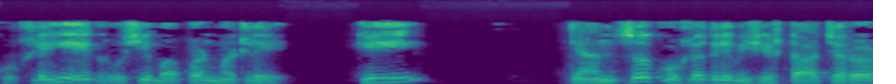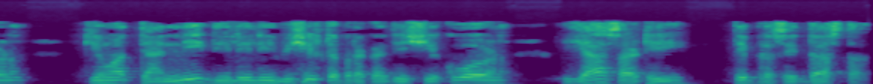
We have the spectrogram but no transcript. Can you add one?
कुठलेही एक ऋषी आपण म्हटले की त्यांचं कुठलं तरी विशिष्ट आचरण किंवा त्यांनी दिलेली विशिष्ट प्रकारची शिकवण यासाठी ते प्रसिद्ध असतात.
